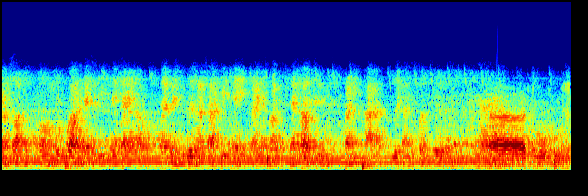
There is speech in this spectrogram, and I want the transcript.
คำสอนของหลวงพ่อนั้นได้สถิตในใจเรา และเป็นเครื่องรักษาจิตให้ไกลจากควาและเข้าถึงพระนิพพานด้วยการทุกคนเชิญสาธุ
